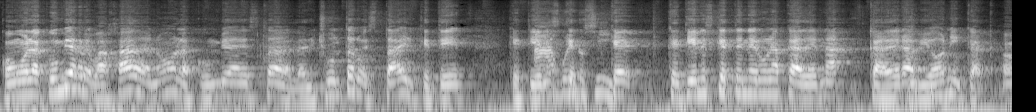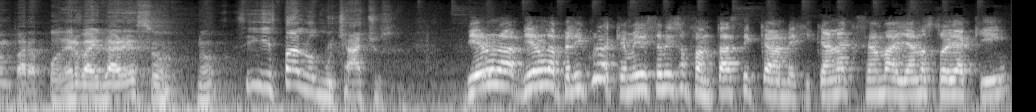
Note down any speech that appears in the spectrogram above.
Como la cumbia rebajada, ¿no? La cumbia esta, el chuntaro style, que te que tienes Ah, bueno, que, sí. que- que tienes que tener una cadena, cadera biónica para poder bailar eso, ¿no? Sí, es para los muchachos. ¿Vieron la, ¿Vieron la película que a mí se me hizo fantástica mexicana que se llama Ya no estoy aquí?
